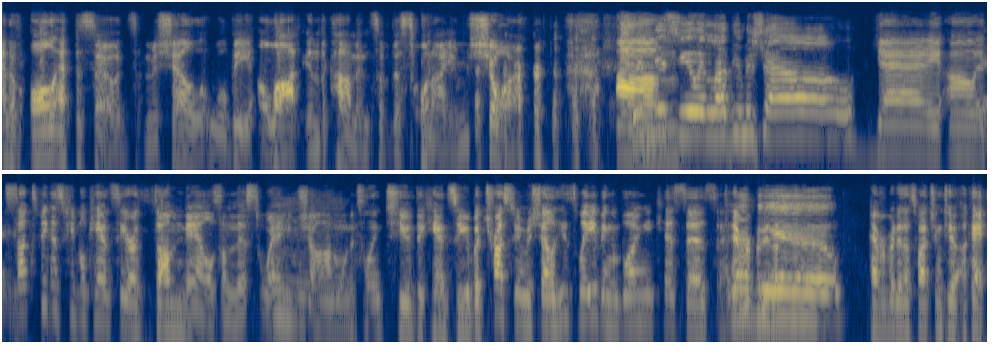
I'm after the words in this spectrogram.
and of all episodes, Michelle will be a lot in the comments of this one, I am sure. we miss you and love you, Michelle. Yay. Oh, Okay. it sucks because people can't see our thumbnails in this way, John. Mm. When it's only two, they can't see you. But trust me, Michelle, he's waving and blowing you kisses. Love Everybody you. everybody that's watching too. Okay,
